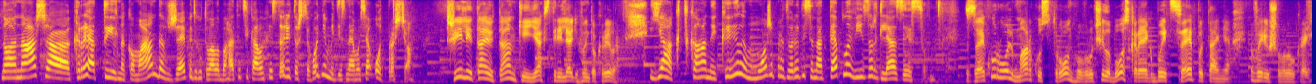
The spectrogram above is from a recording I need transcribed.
Ну а наша креативна команда вже підготувала багато цікавих історій. Тож сьогодні ми дізнаємося от про що. Чи літають танки, і як стріляють гвинтокрили? Як тканий килим може перетворитися на тепловізор для ЗСУ? За яку роль Марку Стронгу вручили б Оскара, якби це питання вирішували Україну?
